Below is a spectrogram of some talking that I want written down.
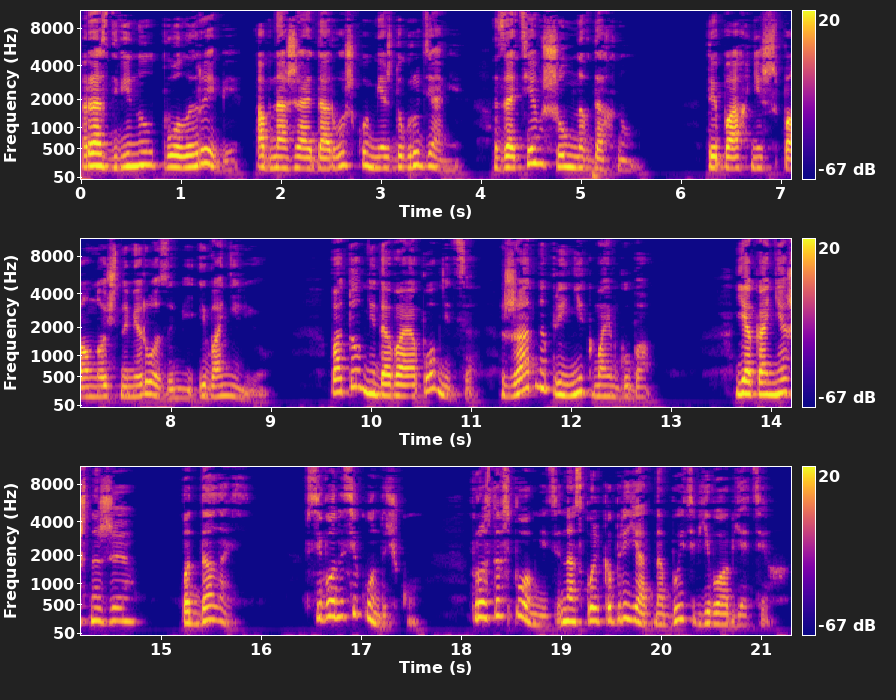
раздвинул полы рыби, обнажая дорожку между грудями, затем шумно вдохнул. Ты пахнешь полночными розами и ванилью. Потом, не давая опомниться, жадно приник к моим губам. Я, конечно же, поддалась. Всего на секундочку. Просто вспомнить, насколько приятно быть в его объятиях.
